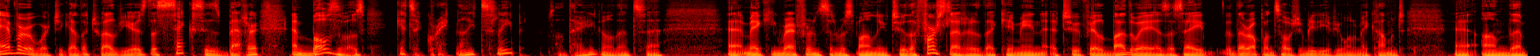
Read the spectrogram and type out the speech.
ever. We're together 12 years. The sex is better, and both of us gets a great night's sleep. So there you go. That's uh, uh, making reference and responding to the first letter that came in to Phil. By the way, as I say, they're up on social media if you want to make comment uh, on them.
